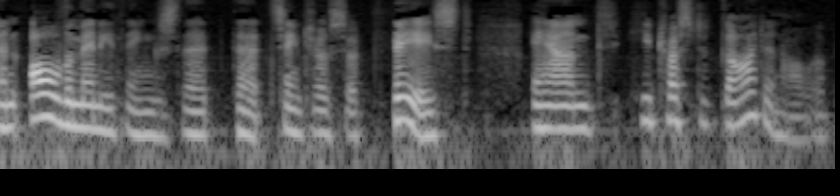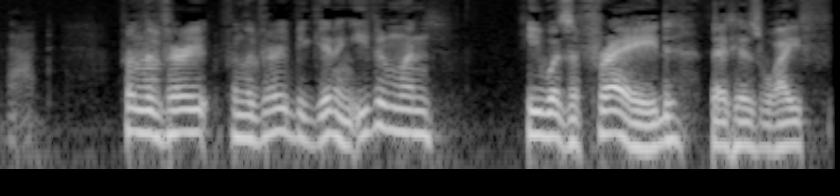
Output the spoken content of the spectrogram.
and all the many things that, that St. Joseph faced. And he trusted God in all of that. From the um, very from the very beginning, even when he was afraid that his wife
